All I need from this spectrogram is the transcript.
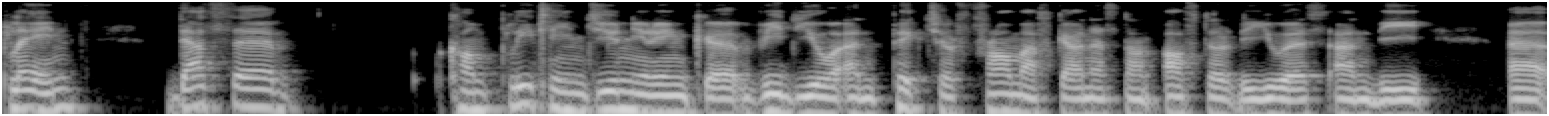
plane that's a completely engineering uh, video and picture from Afghanistan after the US and the uh,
